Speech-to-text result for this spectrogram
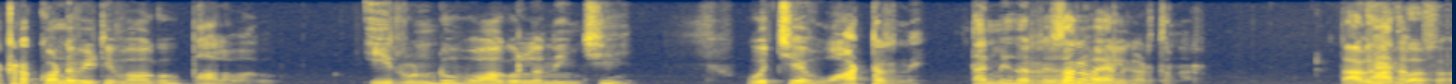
అక్కడ కొండవీటి వాగు పాలవాగు ఈ రెండు వాగుల నుంచి వచ్చే వాటర్ని దాని మీద రిజర్వాయర్లు కడుతున్నారు. తాగునీటి కోసం.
